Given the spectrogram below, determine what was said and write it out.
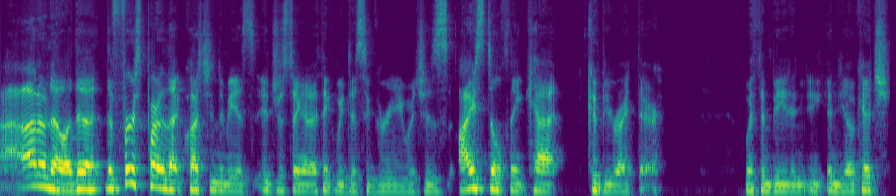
I don't know. the The first part of that question to me is interesting, and I think we disagree. Which is, I still think KAT could be right there with Embiid and, and Jokic,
